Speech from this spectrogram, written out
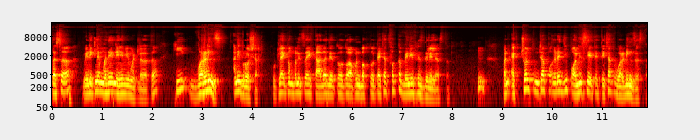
तसं मेडिक्लेममध्ये नेहमी म्हटलं जातं की वर्डिंग्स आणि ब्रोशर कुठल्याही कंपनीचा एक कागद येतो तो आपण बघतो त्याच्यात फक्त बेनिफिट्स दिलेले असतात? पण ॲक्च्युअल तुमच्याकडे जी पॉलिसी येते त्याच्यात वर्डिंग्ज असतं.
